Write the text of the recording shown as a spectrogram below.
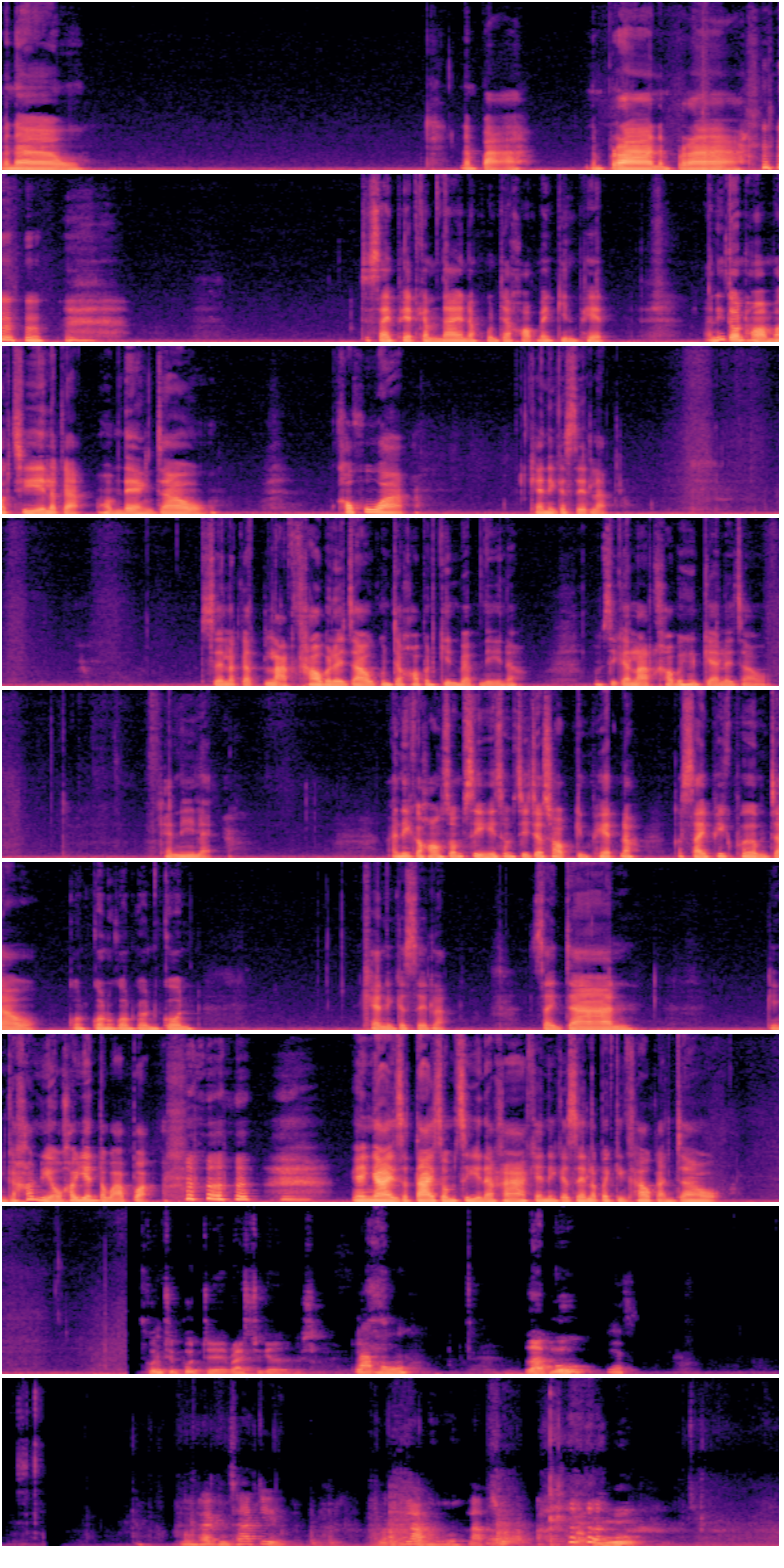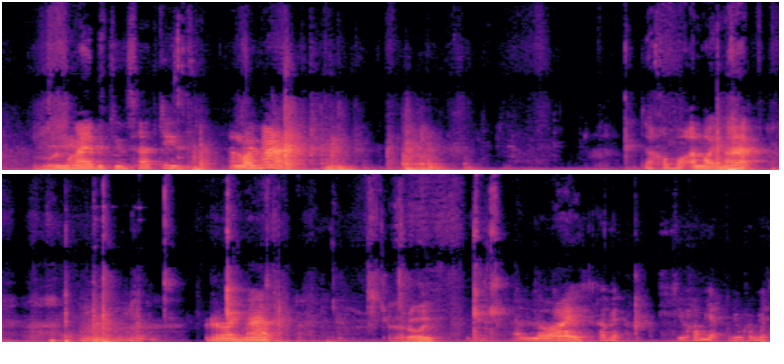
มะนาว น้ำป่า น้ำปลา น้ำปลา จะใส่เผ็ดกันได้นะ คุณจะขอบไม่กินเผ็ด อันนี้ต้นหอมผักชีแล้วก็หอมแดงเจ้า เขาคั่วแค่นี้ก็เสร็จละเสร็จแล้วก็หลาดเข้าไปเลยเจ้า คุณจะข้าเป็นกินแบบนี้นะผมสิก็หลาดเข้าไปข้างแกนเลยเจ้า แค่นี้แหละ อันนี้ก็ของสมศรีสมศรีจะชอบกินเผ็ดเนาะก็ใส่พริกเพิ่มเจ้าคนคนคนคนคนแค่นี้ก็เสร็จละใส่จาน กินกับข้าวเหนียวข้าวเย็นตะวับอะง่ายๆ สไตล์สมศรีนะคะ แค่นี้ก็เสร็จแล้วไปกินข้าวกันเจ้า Good to put uh, rice together. ลาบหมู Lap moo. yes เมืองไทยกินชาติจีนเรากินลาบหมูลาบซุป Lap moo. ที่ไม่ไปกินชาติจีน อร่อยมาก Mm. จะเขาบอกอร่อยมาก อร่อยมาก Halløj. อร่อยข้าวเมียยูข้าวเมียยูข้าวเมีย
